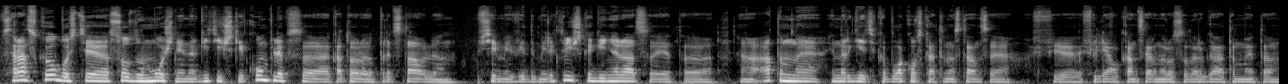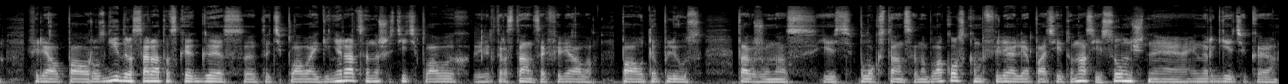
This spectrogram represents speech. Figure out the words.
В Саратовской области создан мощный энергетический комплекс, э, который представлен всеми видами электрической генерации. Это а, атомная энергетика, Блаковская атомная станция, филиал концерна Росэнергоатом, это филиал ПАО Росгидро, Саратовская ГЭС, это тепловая генерация на шести тепловых электростанциях филиала ПАО Т+. Также у нас есть блок-станция на Блаковском филиале Апатит. У нас есть солнечная энергетика,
